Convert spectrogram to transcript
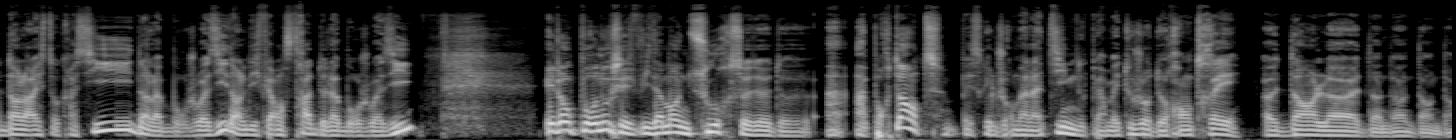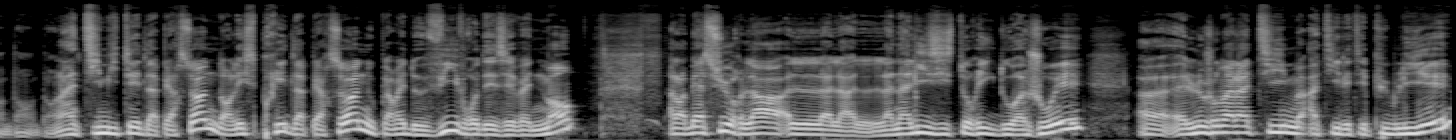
dans l'aristocratie, dans la bourgeoisie, dans les différentes strates de la bourgeoisie. Et donc pour nous, c'est évidemment une source de, importante, parce que le journal intime nous permet toujours de rentrer dans l'intimité dans, de la personne, dans l'esprit de la personne, nous permet de vivre des événements. Alors bien sûr, là, l'analyse historique doit jouer. le journal intime a-t-il été publié?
